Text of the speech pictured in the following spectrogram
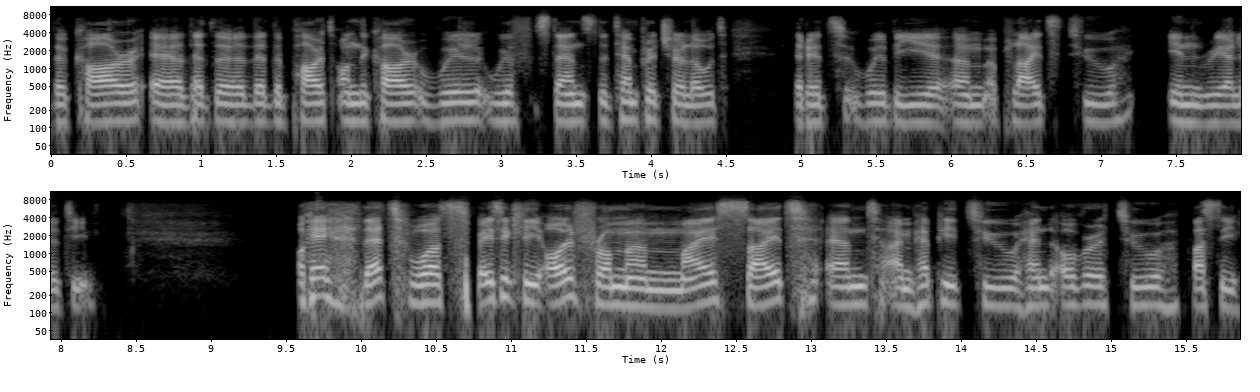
the car, uh, that, the, that the part on the car will withstand the temperature load that it will be um, applied to in reality. Okay, that was basically all from um, my side, and I'm happy to hand over to Basti.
